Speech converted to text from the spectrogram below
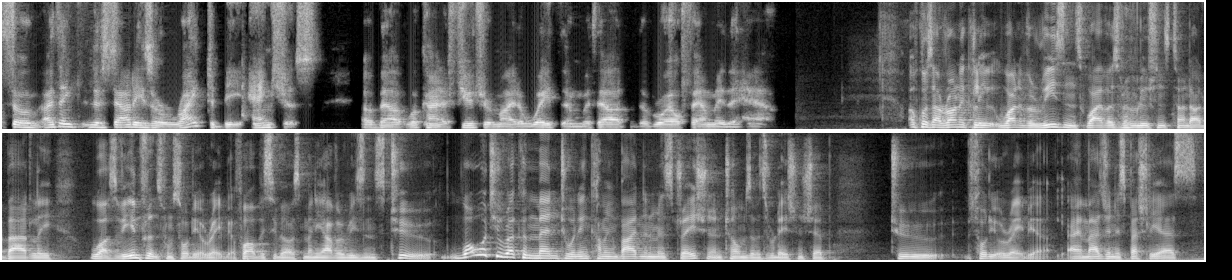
So I think the Saudis are right to be anxious about what kind of future might await them without the royal family they have. Of course, ironically, one of the reasons why those revolutions turned out badly was the influence from Saudi Arabia. For obviously, there was many other reasons too. What would you recommend to an incoming Biden administration in terms of its relationship to Saudi Arabia? I imagine, especially as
